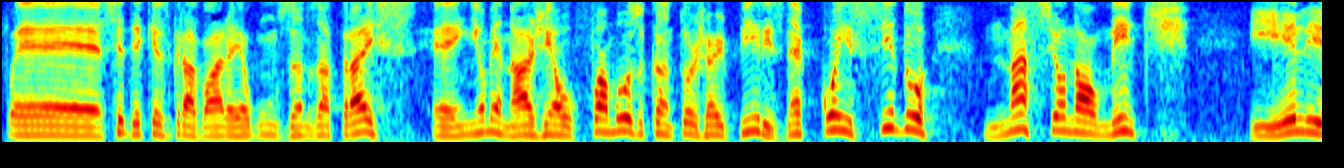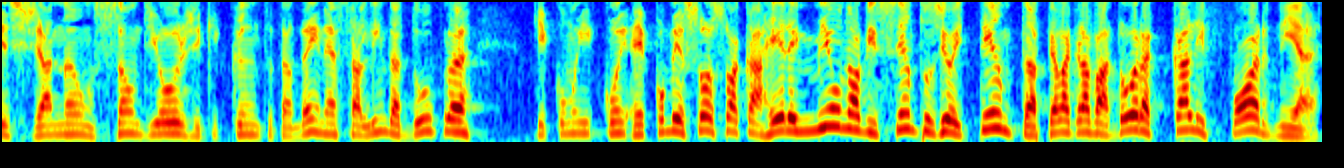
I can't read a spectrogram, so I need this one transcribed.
Foi é, CD que eles gravaram aí alguns anos atrás, é, em homenagem ao famoso cantor Jair Pires, né? Conhecido nacionalmente. E eles já não são de hoje que canta também, nessa né? linda dupla que come, eh, começou a sua carreira em 1980 pela gravadora Califórnia.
